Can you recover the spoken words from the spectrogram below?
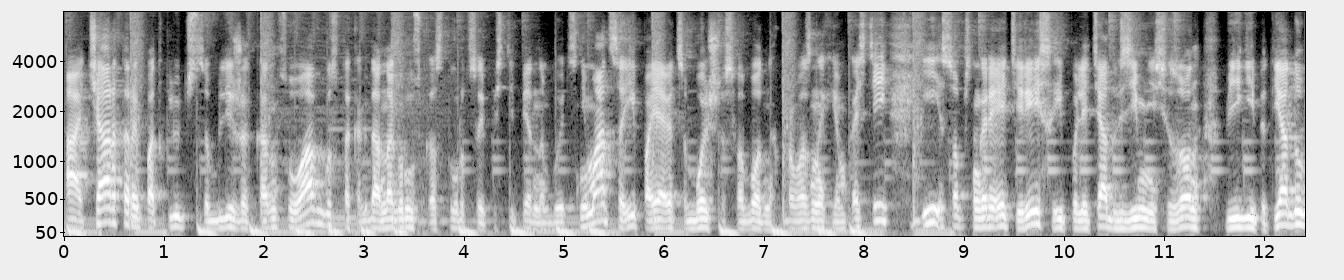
А чартеры подключатся ближе к концу августа, когда нагрузка с Турции постепенно будет сниматься и появится больше свободных провозных емкостей. И, собственно говоря, эти рейсы и полетят в зимний сезон в Египет. Я думаю,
